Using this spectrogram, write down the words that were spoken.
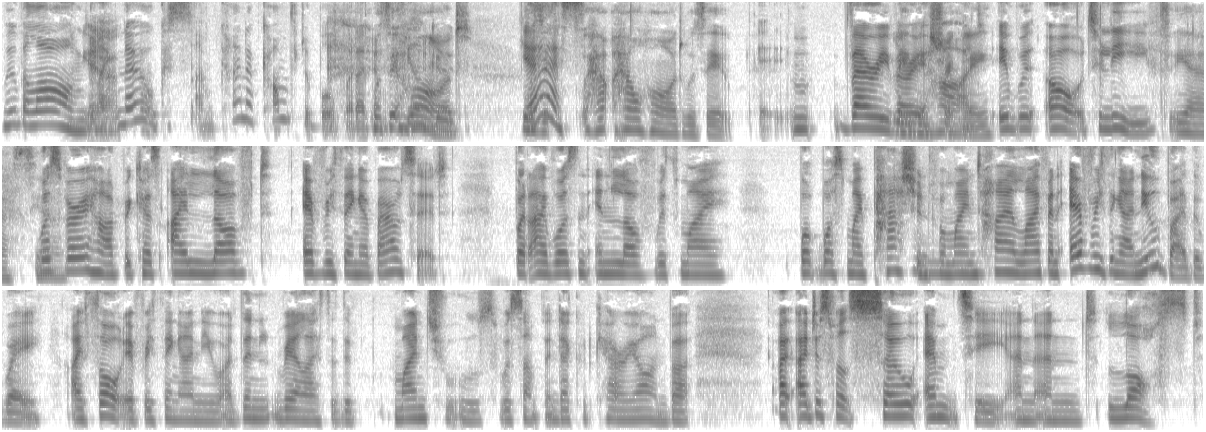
"Move along," you're like, "No, because I'm kind of comfortable, but I don't Was it feel hard? good." Was it- Yes, how, how hard was it? very very hard. It was oh to leave Yes. was very hard because I loved everything about it, but I wasn't in love with my what was my passion for my mm. entire life and everything I knew. By the way, I thought everything I knew. I then realized that the mind tools was something that could carry on, but I, I just felt so empty and and lost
